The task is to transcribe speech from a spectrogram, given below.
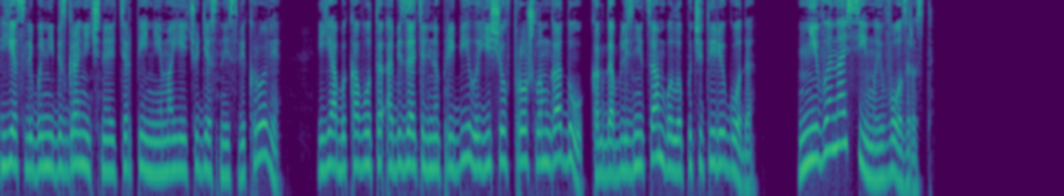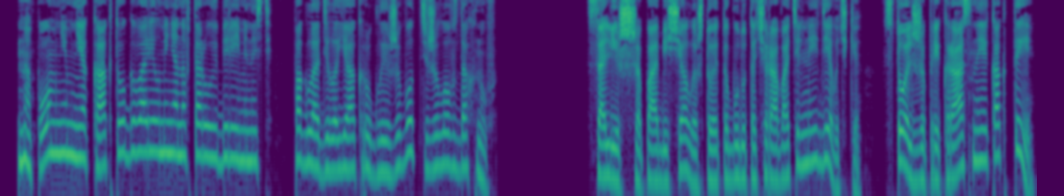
если бы не безграничное терпение моей чудесной свекрови, я бы кого-то обязательно прибила еще в прошлом году, когда близнецам было по четыре года. Невыносимый возраст. «Напомни мне, как ты уговорил меня на вторую беременность?» — погладила я округлый живот, тяжело вздохнув. Салишша пообещала, что это будут очаровательные девочки, столь же прекрасные, как ты.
